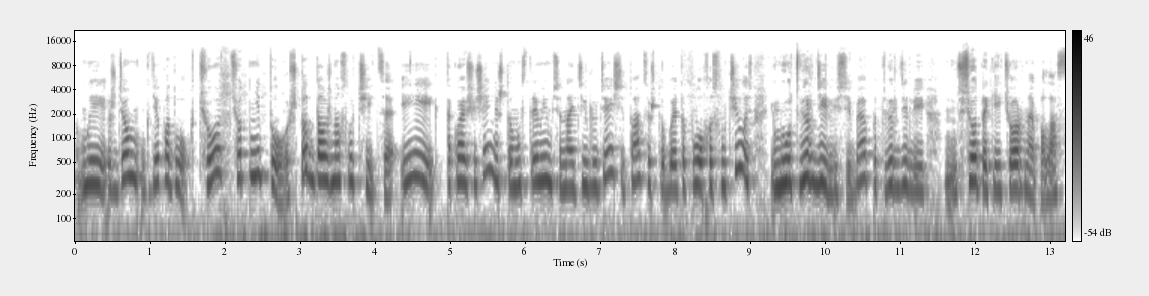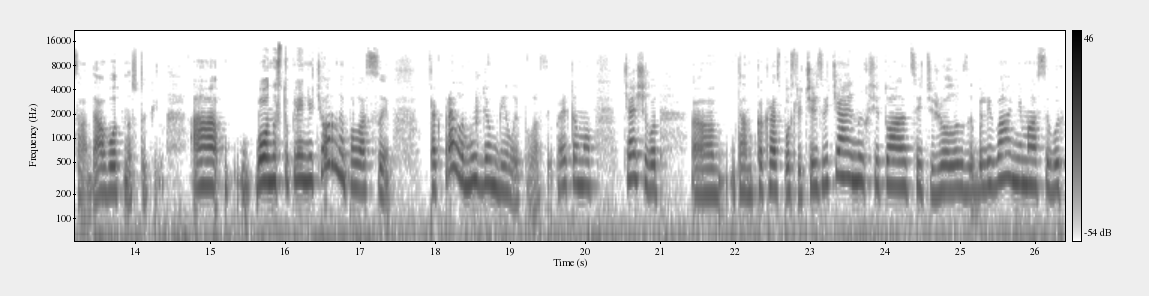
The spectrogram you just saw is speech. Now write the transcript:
мы ждем, где подлог, что-то не то, что-то должно случиться. И такое ощущение, что мы стремимся найти людей, ситуацию, чтобы это плохо случилось, и мы утвердили себя, подтвердили, все-таки черная полоса, да, вот наступил. А по наступлению черной полосы, как правило, мы ждем белой полосы. Поэтому чаще вот там как раз после чрезвычайных ситуаций, тяжелых заболеваний массовых,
